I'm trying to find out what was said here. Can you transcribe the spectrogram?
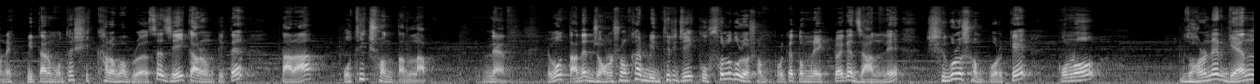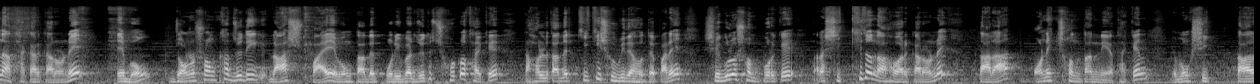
অনেক পিতার মধ্যে শিক্ষার অভাব রয়েছে, যেই কারণটিতে তারা অধিক সন্তান লাভ নেন এবং তাদের জনসংখ্যা বৃদ্ধির যেই কৌশলগুলো সম্পর্কে তোমরা একটু আগে জানলে, সেগুলো সম্পর্কে কোনো ধরনের জ্ঞান না থাকার কারণে এবং জনসংখ্যা যদি হ্রাস পায় এবং তাদের পরিবার যদি ছোট থাকে, তাহলে তাদের কি কি সুবিধা হতে পারে সেগুলো সম্পর্কে তারা শিক্ষিত না হওয়ার কারণে তারা অনেক সন্তান নিয়ে থাকেন এবং তার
